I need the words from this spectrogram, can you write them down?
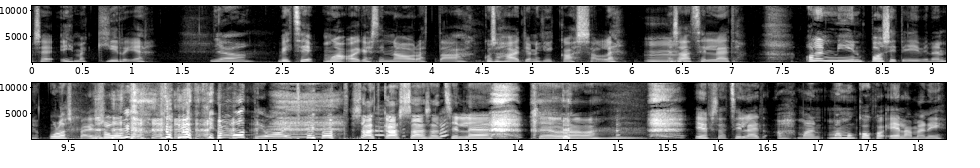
se ihme kirje. Joo. Vitsi, mua oikeasti naurattaa, kun sä haet jonnekin kassalle Mm. ja sä oot silleen, että olen niin positiivinen, ulospäin suuntautunut ja motivoitunut. Sä oot kassaa, sä oot silleen seuraava. Jep, sä oot silleen, että ah, mä, oon, mä oon mun koko elämäni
